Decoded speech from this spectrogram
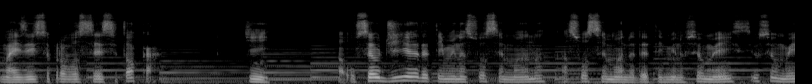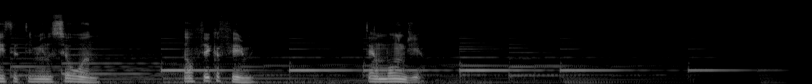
Mas isso é para você se tocar. Que o seu dia determina a sua semana, a sua semana determina o seu mês e o seu mês determina o seu ano. Então fica firme. Tenha um bom dia.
